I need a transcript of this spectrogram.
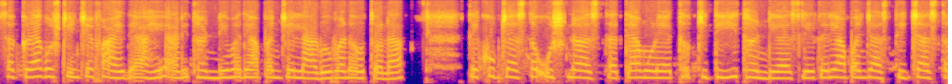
सगळ्या गोष्टींचे फायदे आहे आणि थंडीमध्ये आपण जे लाडू बनवतो ना ते खूप जास्त उष्ण असतात. त्यामुळे कितीही थंडी असली तरी आपण जास्तीत जास्त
